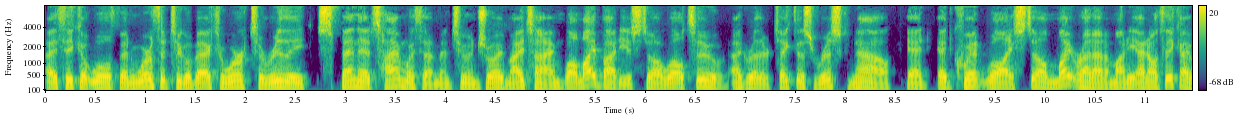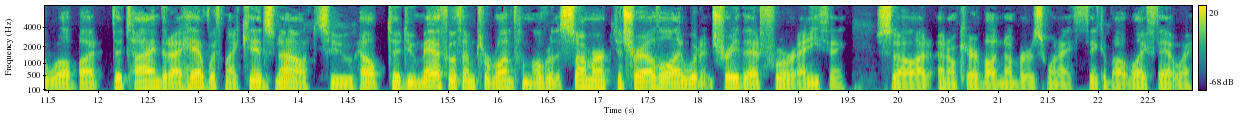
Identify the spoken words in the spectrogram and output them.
I think it will have been worth it to go back to work to really spend that time with them and to enjoy my time while my body is still well too. I'd rather take this risk now and, and quit while I still might run out of money. I don't think I will, but the time that I have with my kids now to help to do math with them, to run them over the summer, to travel, I wouldn't trade that for anything. So I, I don't care about numbers when I think about life that way.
